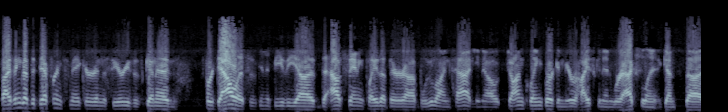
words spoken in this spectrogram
but I think that the difference maker in the series is going to, for Dallas, is going to be the uh, the outstanding play that their uh, blue lines had. You know, John Klingberg and Miro Heiskanen were excellent against uh,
